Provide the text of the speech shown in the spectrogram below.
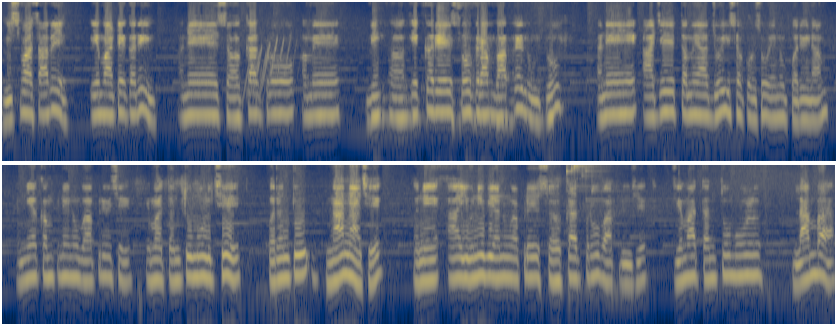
વિશ્વાસ આવે એ માટે કરી અને સહકાર પ્રો અમે એકરે સો ગ્રામ વાપરેલું હતું. અને આજે તમે આ જોઈ શકો છો એનું પરિણામ. અન્ય કંપનીનું વાપર્યું છે, એમાં તંતુમૂળ છે, પરંતુ નાના છે. અને આ યુનિવિયાનું આપણે સહકાર પ્રો વાપર્યું છે, જેમાં તંતુમૂળ લાંબા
